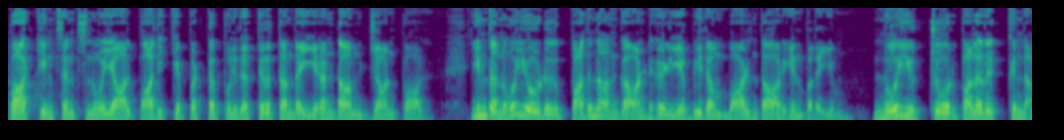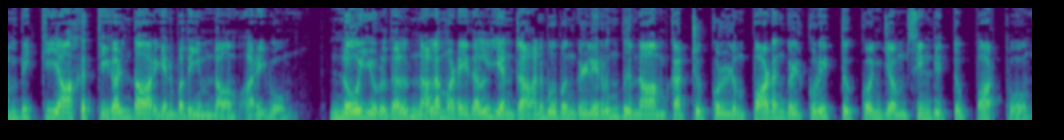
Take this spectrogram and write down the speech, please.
பார்க்கின்சன்ஸ் நோயால் பாதிக்கப்பட்ட புனித திருத்தந்தை இரண்டாம் ஜான் பால் இந்த நோயோடு பதினான்கு ஆண்டுகள் எவ்விதம் வாழ்ந்தார் என்பதையும் நோயுற்றோர் பலருக்கு நம்பிக்கையாக திகழ்ந்தார் என்பதையும் நாம் அறிவோம். நோயுறுதல் நலமடைதல் என்ற அனுபவங்களிலிருந்து நாம் கற்றுக்கொள்ளும் பாடங்கள் குறித்து கொஞ்சம் சிந்தித்துப் பார்ப்போம்.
